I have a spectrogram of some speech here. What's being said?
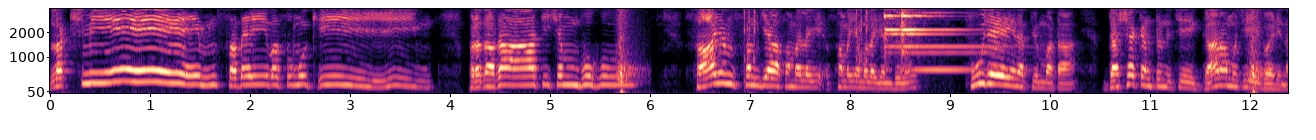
లక్ష్మీం సదైవ సుముఖీం ప్రదదాతి శంభు సాయం సంధ్యా సమయ సమయముల ఎందును పూజ అయిన పిమ్మట దశకంఠునిచే గానము చేయబడిన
